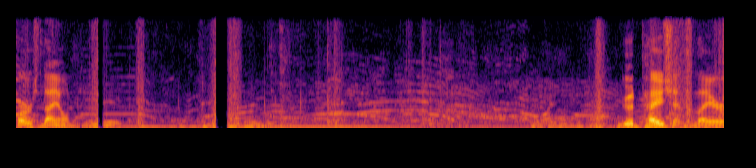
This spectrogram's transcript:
first down. Good patience there.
